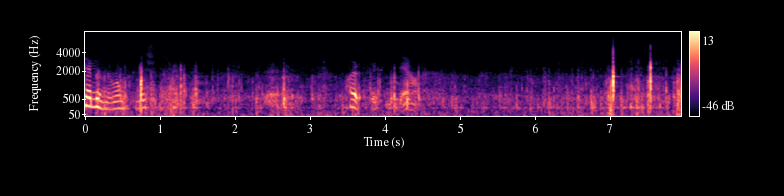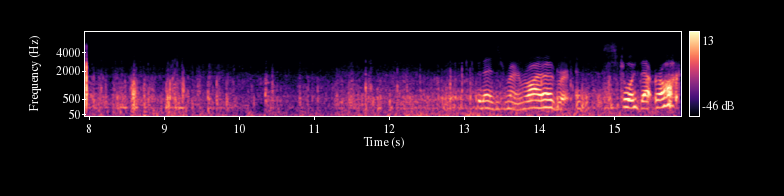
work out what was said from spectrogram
pedal in the wrong position. I had it facing down. But then it just ran right over it and just destroyed that rock.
